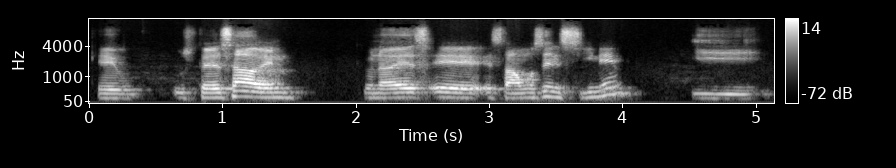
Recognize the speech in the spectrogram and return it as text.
que ustedes saben que una vez eh, estábamos en cine y,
